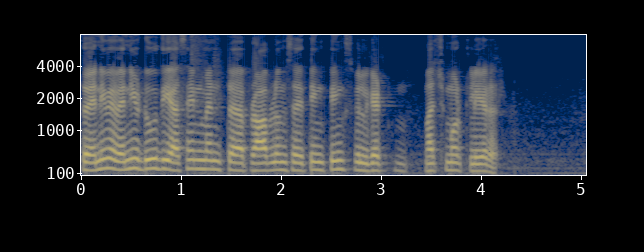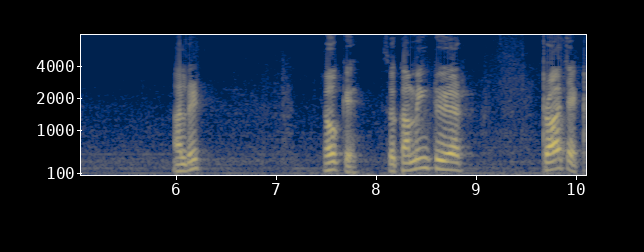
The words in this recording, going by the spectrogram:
So anyway when you do the assignment uh, problems I think things will get much more clearer. all right? Okay. So coming to your project.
